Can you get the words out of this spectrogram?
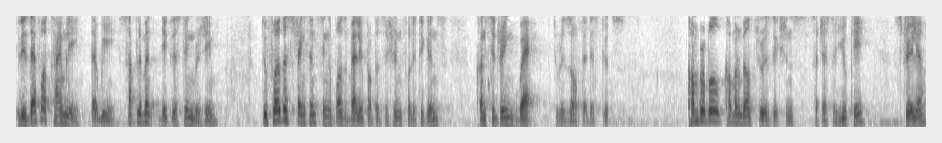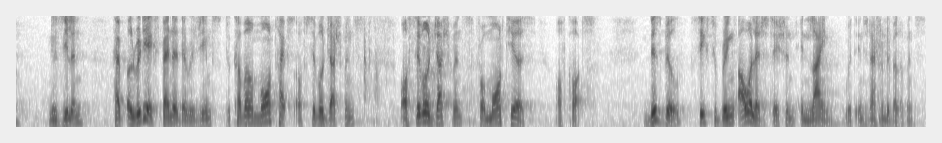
It is therefore timely that we supplement the existing regime to further strengthen Singapore's value proposition for litigants considering where to resolve their disputes. Comparable Commonwealth jurisdictions such as the UK, Australia, New Zealand have already expanded their regimes to cover more types of civil judgments or civil judgments from more tiers of courts. This bill seeks to bring our legislation in line with international developments.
